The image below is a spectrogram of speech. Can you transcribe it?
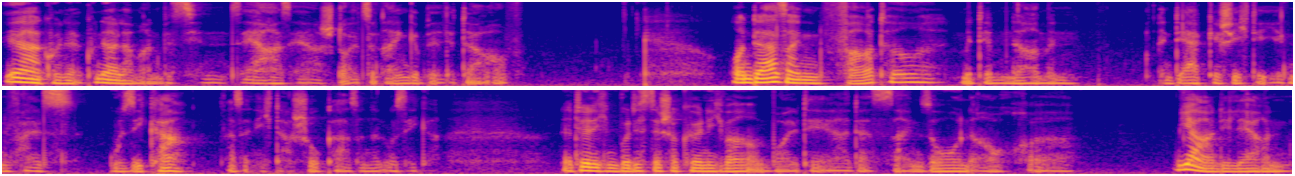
ja, Kunala war ein bisschen sehr, sehr stolz und eingebildet darauf. Und da sein Vater mit dem Namen, in der Geschichte jedenfalls Usika, also nicht Ashoka, sondern Usika, natürlich ein buddhistischer König war, wollte er, dass sein Sohn auch äh, ja, die Lehren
